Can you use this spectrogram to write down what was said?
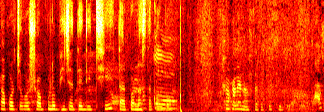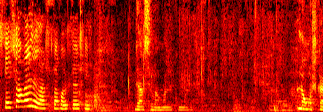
কাপড় চোপড় সবগুলো ভিজাতে দিচ্ছি তারপর নাস্তা করব। সকালে নাস্তা করতেছি। আজকে সকালে নাস্তা করতেছি। যা আসসালামু আলাইকুম নমস্কার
